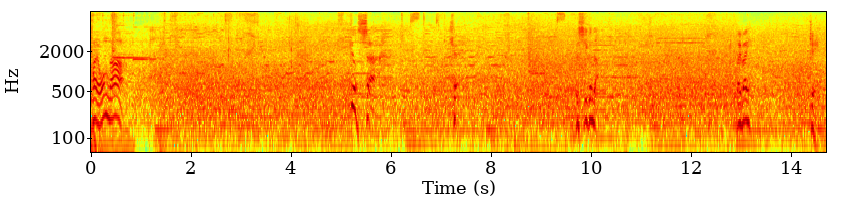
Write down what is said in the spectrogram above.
ぱいおんな。よっしゃ。OK よし行くんだ。バイバイ。OK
